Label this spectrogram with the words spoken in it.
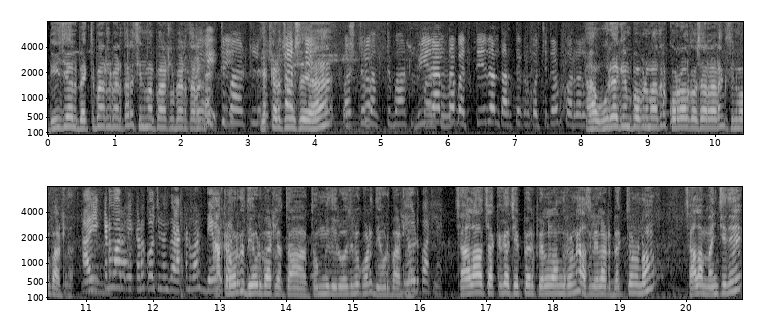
డీజేలు భక్తి పాటలు పెడతారా? సినిమా పాటలు పెడతారా? భక్తి పాటలు. ఎక్కడ చూసి ఆ? ఫస్ట్ భక్తి పాటలు వీరంతా బత్తి దాని తర్వాత ఇక్కడికి వచ్చేటప్పుడు కొర్రలు ఆ ఊరేగింపు అప్పుడు మాత్రం కుర్రాళ్ళకి ఒకసారి రావడానికి సినిమా పాటలు. ఇక్కడ అక్కడ వరకు దేవుడు అక్కడ వరకు దేవుడి పాటలే. తొ- తొమ్మిది రోజులు కూడా దేవుడి పాటలే. దేవుడి పాటలే. చాలా చక్కగా చెప్పారు పిల్లలందరూ. అసలు ఇలాంటి భక్తి ఉండడం చాలా మంచిది.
